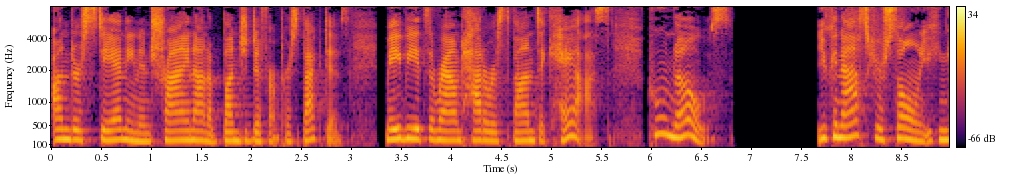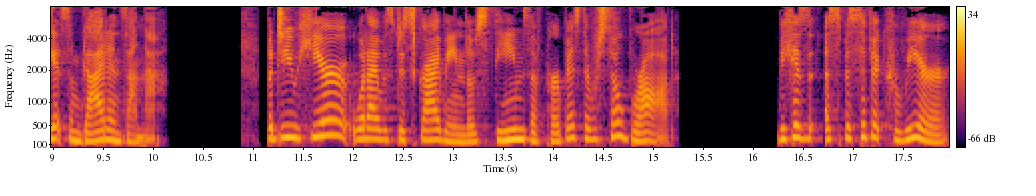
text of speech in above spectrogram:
understanding and trying on a bunch of different perspectives. Maybe it's around how to respond to chaos. Who knows? You can ask your soul and you can get some guidance on that. But do you hear what I was describing, those themes of purpose? They were so broad because a specific career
